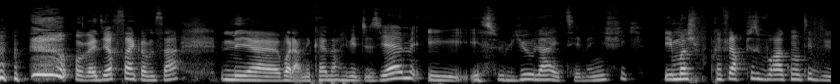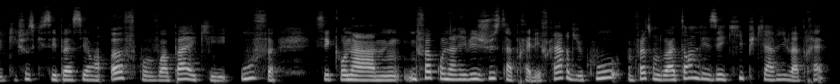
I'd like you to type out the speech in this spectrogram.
on va dire ça comme ça. Mais euh, voilà, on est quand même arrivé deuxième et, ce lieu-là était magnifique. Et moi, je préfère plus vous raconter de quelque chose qui s'est passé en off, qu'on ne voit pas et qui est ouf. C'est qu'on a, une fois qu'on est arrivé juste après les frères, du coup, en fait, on doit attendre les équipes qui arrivent après.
